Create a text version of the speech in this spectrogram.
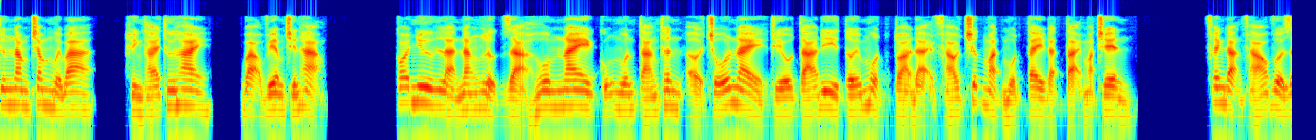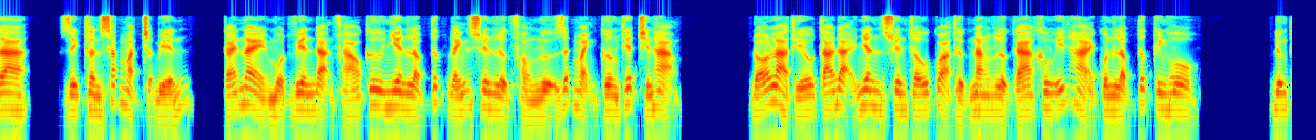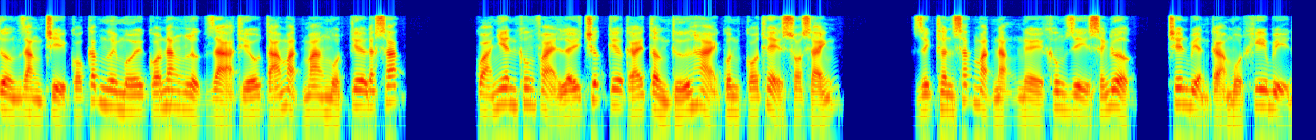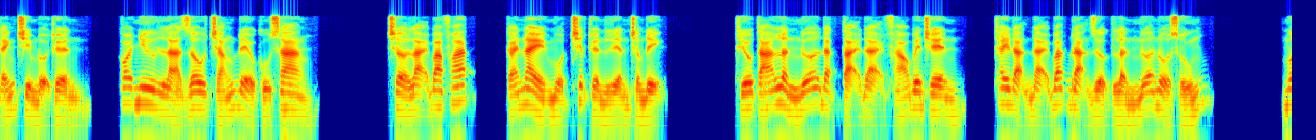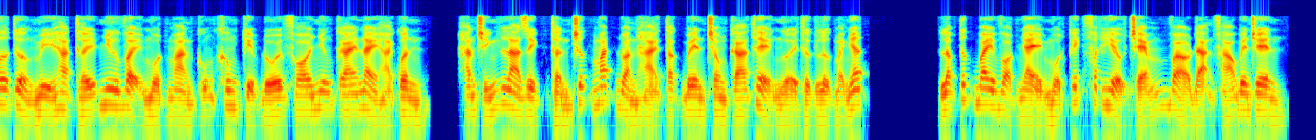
chương 513, hình thái thứ hai, bạo viêm chiến hạm. Coi như là năng lực giả hôm nay cũng muốn táng thân ở chỗ này thiếu tá đi tới một tòa đại pháo trước mặt một tay đặt tại mặt trên. Phanh đạn pháo vừa ra, dịch thần sắc mặt trợ biến, cái này một viên đạn pháo cư nhiên lập tức đánh xuyên lực phòng ngự rất mạnh cương thiết chiến hạm. Đó là thiếu tá đại nhân xuyên thấu quả thực năng lực A không ít hải quân lập tức kinh hô. Đừng tưởng rằng chỉ có các ngươi mới có năng lực giả thiếu tá mặt mang một tia đắc sắc. Quả nhiên không phải lấy trước kia cái tầng thứ hải quân có thể so sánh. Dịch thân sắc mặt nặng nề không gì sánh được, trên biển cả một khi bị đánh chìm đội thuyền, coi như là dâu trắng đều cú sang. Trở lại ba phát, cái này một chiếc thuyền liền châm định. Thiếu tá lần nữa đặt tại đại pháo bên trên, thay đạn đại bác đạn dược lần nữa nổ súng. Mơ tưởng Mỹ hạt thấy như vậy một màn cũng không kịp đối phó những cái này hải quân, hắn chính là dịch thần trước mắt đoàn hải tặc bên trong cá thể người thực lực mạnh nhất. Lập tức bay vọt nhảy một kích phất hiểu chém vào đạn pháo bên trên.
